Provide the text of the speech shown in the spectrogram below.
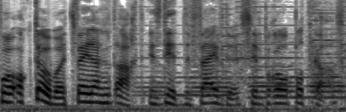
Voor oktober 2008 is dit de vijfde Simperol podcast.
